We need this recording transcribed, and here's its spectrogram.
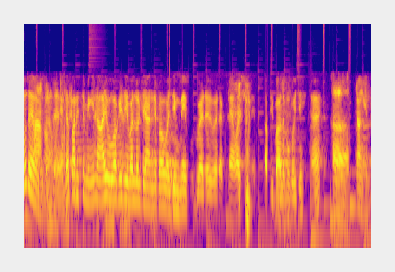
හොඳයි මම. පරිස්සමෙන් ඉන්න ආයෝ වගේ දේවල් වලට යන්න එපා. ඉතින් මේ වැඩ වැඩක් නෑ අවශ්‍ය නෑ අපි බලමුකෝ ඉතින් ඈ ආ. නම් එන්න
